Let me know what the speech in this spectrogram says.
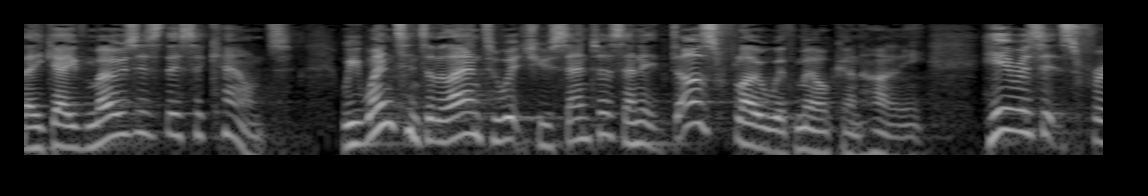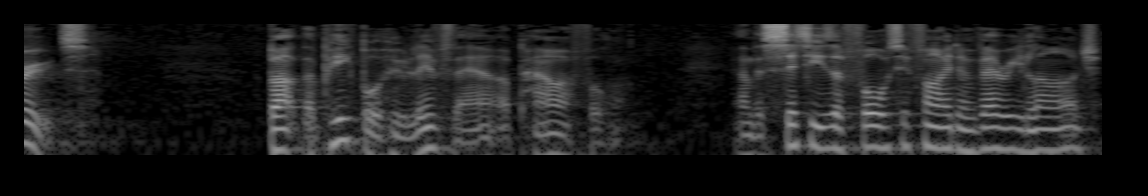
They gave Moses this account We went into the land to which you sent us, and it does flow with milk and honey. Here is its fruit. But the people who live there are powerful, and the cities are fortified and very large.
